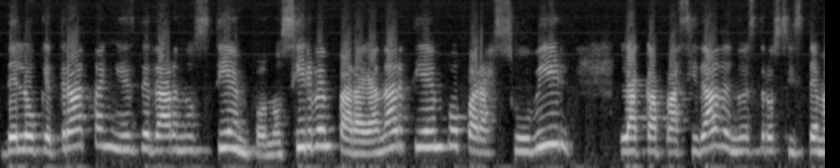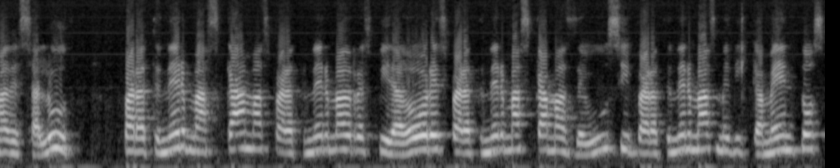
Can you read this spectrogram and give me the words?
de lo que tratan es de darnos tiempo, nos sirven para ganar tiempo, para subir la capacidad de nuestro sistema de salud para tener más camas, para tener más respiradores, para tener más camas de UCI, para tener más medicamentos,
